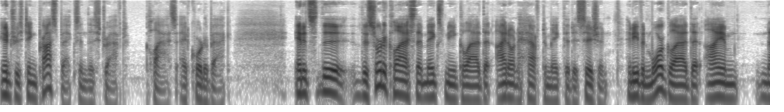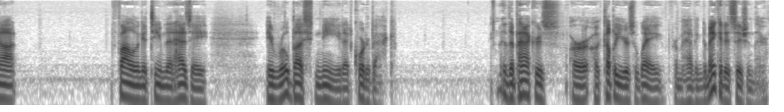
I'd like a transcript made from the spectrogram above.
interesting prospects in this draft class at quarterback. And it's the the sort of class that makes me glad that I don't have to make the decision, and even more glad that I am not following a team that has a a robust need at quarterback. The Packers are a couple years away from having to make a decision there.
